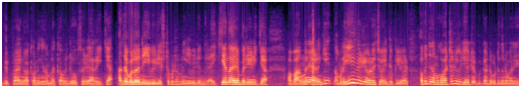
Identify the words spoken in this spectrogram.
അഭിപ്രായങ്ങളൊക്കെ ഉണ്ടെങ്കിൽ നമ്മൾ കമന്റ് ബോക്സ് വഴി അറിയിക്കുക. അതേപോലെ തന്നെ ഈ വീഡിയോ ഇഷ്ടപ്പെട്ടുണ്ടെങ്കിൽ ഈ വീഡിയോ ഒന്ന് ലൈക്ക് ചെയ്യുന്ന കാര്യം പരിഗണിക്കുക. അപ്പോൾ അങ്ങനെയാണെങ്കിൽ നമ്മൾ ഈ വീഡിയോയുടെ ജോയിന്റ് അപ്പ് ചെയ്യുകയാണ് അപ്പോൾ ഇനി നമുക്ക് മറ്റൊരു വീഡിയോ കണ്ടുപിടുന്നവരെ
